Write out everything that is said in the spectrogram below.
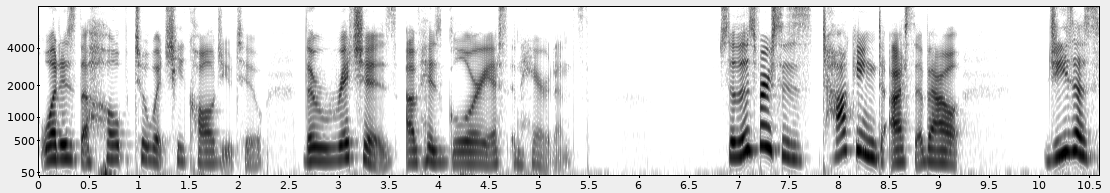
what is the hope to which He called you to, the riches of His glorious inheritance. So, this verse is talking to us about Jesus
